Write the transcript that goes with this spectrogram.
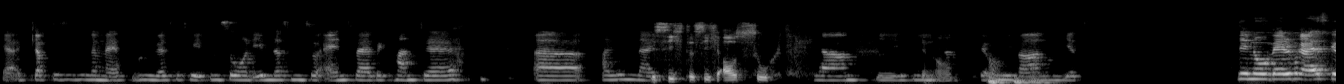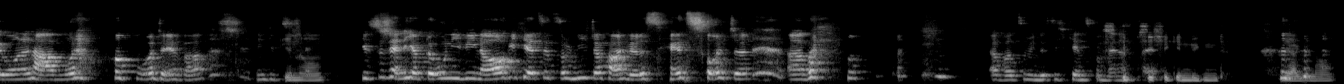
Ja, ich glaube, das ist in den meisten Universitäten so und eben, dass man so ein, zwei bekannte äh, Alumni Gesichter sich aussucht. Ja, die, die genau. der Uni waren und jetzt den Nobelpreis gewonnen haben oder whatever. Den gibt's genau. Gibt es wahrscheinlich auf der Uni Wien auch. Ich hätte jetzt noch nicht erfahren, wer das sein sollte. Aber, aber zumindest ich kenne es von meiner Zeit. Es gibt sicher genügend. Ja, genau.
